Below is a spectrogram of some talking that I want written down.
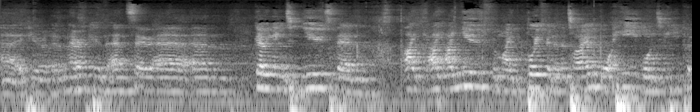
uh, if you're an American. And so uh, um, going into news then, I, I, I, knew from my boyfriend at the time what he wanted, he put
